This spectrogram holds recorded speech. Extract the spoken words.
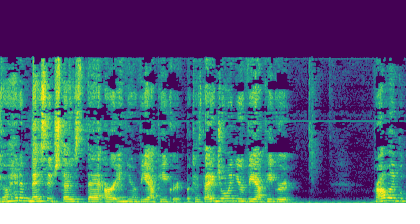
go ahead and message those that are in your VIP group because they join your VIP group probably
